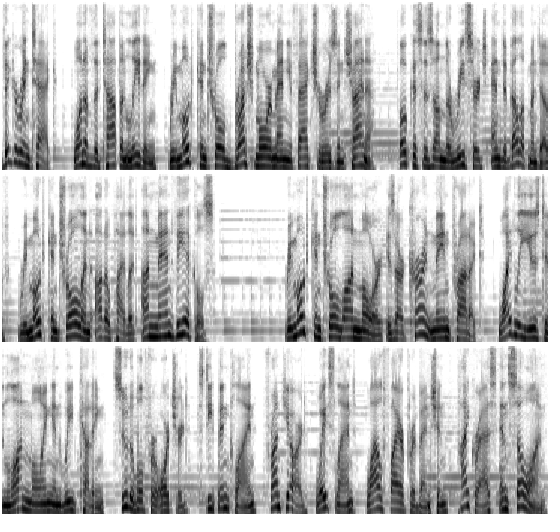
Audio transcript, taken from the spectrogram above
Vigorun Tech, one of the top and leading remote-controlled brush mower manufacturers in China, focuses on the research and development of remote control and autopilot unmanned vehicles. Remote control lawn mower is our current main product, widely used in lawn mowing and weed cutting, suitable for orchard, steep incline, front yard, wasteland, wildfire prevention, high grass and so on.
